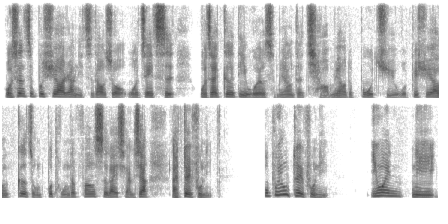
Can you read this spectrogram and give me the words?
我甚至不需要让你知道，说我这次我在各地我有什么样的巧妙的布局，我必须要用各种不同的方式来想象来对付你。我不用对付你，因为你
